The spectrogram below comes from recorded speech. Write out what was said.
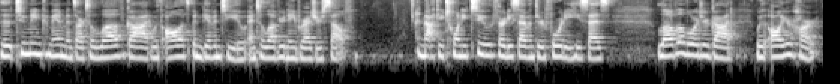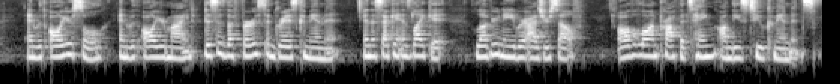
The two main commandments are to love God with all that's been given to you and to love your neighbor as yourself. In Matthew 22 37 through 40, he says, Love the Lord your God with all your heart, and with all your soul, and with all your mind. This is the first and greatest commandment. And the second is like it love your neighbor as yourself. All the law and prophets hang on these two commandments.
